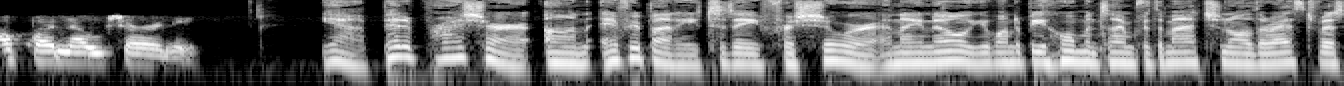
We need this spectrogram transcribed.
up and out early. Yeah, bit of pressure on everybody today for sure. And I know you want to be home in time for the match and all the rest of it.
